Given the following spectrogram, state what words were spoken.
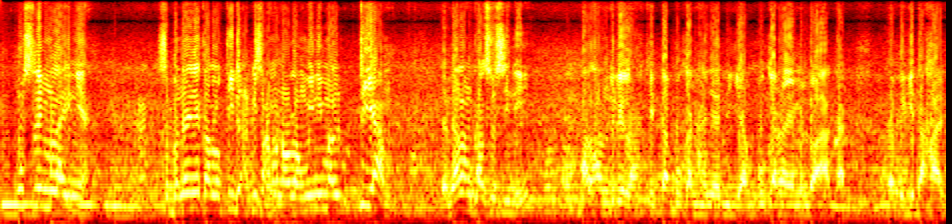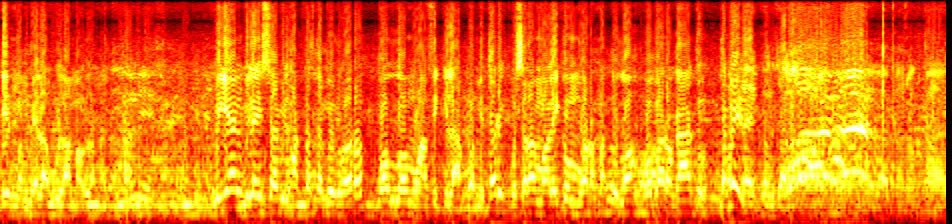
muslim lainnya. Sebenarnya kalau tidak bisa menolong minimal diam dan dalam kasus ini alhamdulillah kita bukan hanya diam bukan hanya mendoakan tapi kita hadir membela ulama-ulama kita demikian bila isabil haq fastabil horab wallahu muwafiq ila aqwamit thoriq wassalamualaikum warahmatullahi wabarakatuh takbir Waalaikumsalam. Barokat.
